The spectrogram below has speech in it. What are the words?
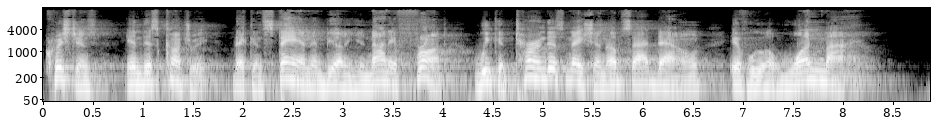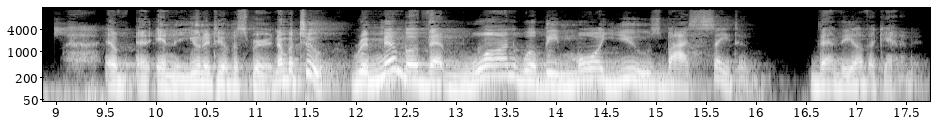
Christians in this country that can stand and be on a united front, we could turn this nation upside down if we were one mind in the unity of the Spirit. Number two, remember that one will be more used by Satan than the other candidate.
